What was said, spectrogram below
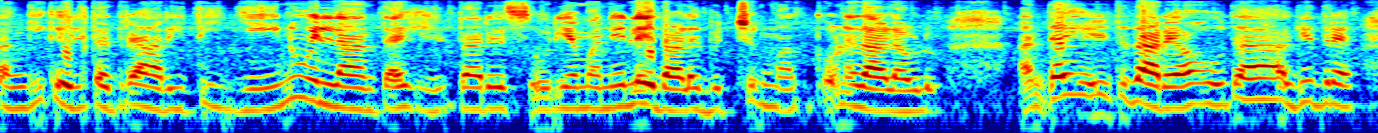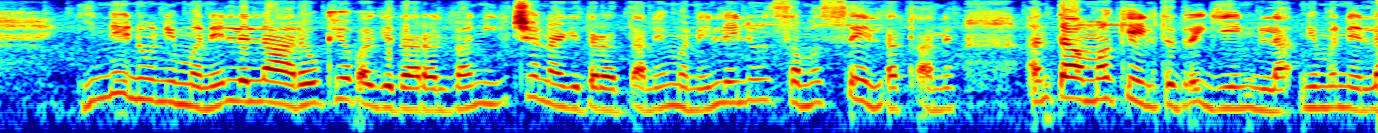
ತಂಗಿ ಕೇಳ್ತಿದ್ರೆ ಆ ರೀತಿ ಏನೂ ಇಲ್ಲ ಅಂತ ಹೇಳ್ತಾರೆ ಸೂರ್ಯ. ಮನೇಲೇ ಇದ್ದಾಳೆ, ಬೆಚ್ಚಗೆ ಮಲ್ಕೊಂಡಿದ್ದಾಳೆ ಅವಳು ಅಂತ ಹೇಳ್ತಿದ್ದಾರೆ. ಹೌದಾ? ಹಾಗಿದ್ರೆ ಇನ್ನೇನು ನಿಮ್ಮ ಮನೇಲೆಲ್ಲ ಆರೋಗ್ಯವಾಗಿದ್ದಾರಲ್ವಾ ನೀವು ಚೆನ್ನಾಗಿದ್ದಾರ ತಾನೇ ಮನೇಲೇನು ಸಮಸ್ಯೆ ಇಲ್ಲ ತಾನೇ. ಅಂತ ಅಮ್ಮ ಕೇಳ್ತಿದ್ರೆ, ಏನಿಲ್ಲ, ನಿಮ್ಮನ್ನೆಲ್ಲ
